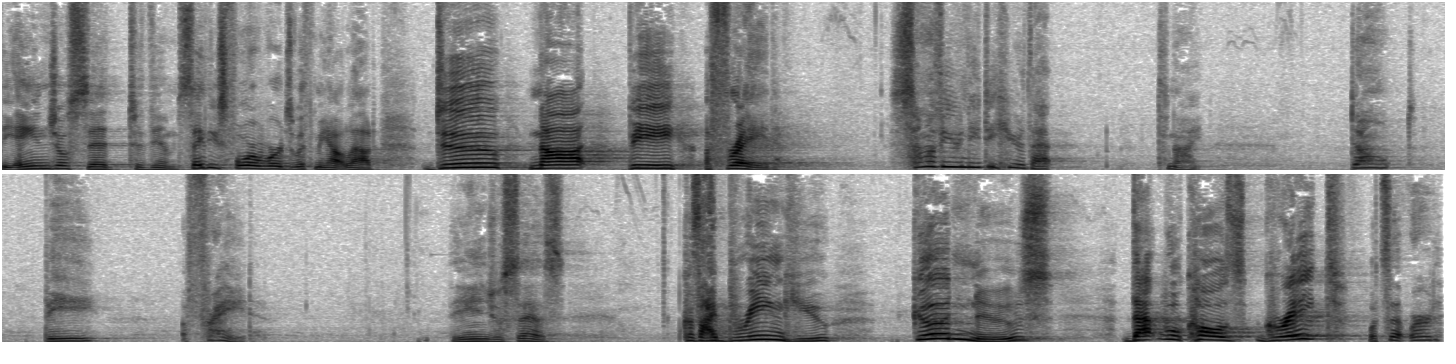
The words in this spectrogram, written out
the angel said to them, Say these four words with me out loud Do not be afraid. Some of you need to hear that tonight. Don't be afraid. The angel says, Because I bring you good news that will cause great, what's that word?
